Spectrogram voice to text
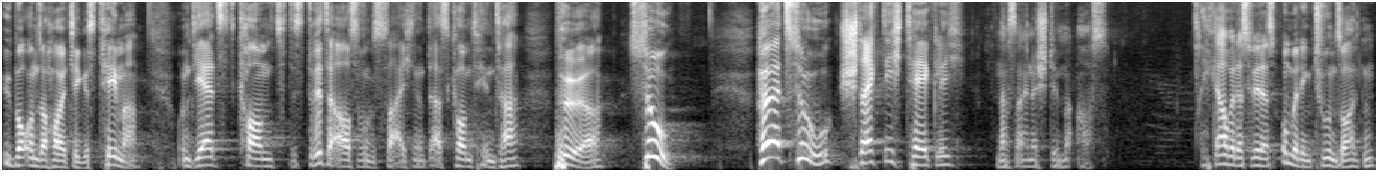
über unser heutiges Thema. Und jetzt kommt das dritte Ausrufungszeichen und das kommt hinter, hör zu. Hör zu, streck dich täglich nach seiner Stimme aus. Ich glaube, dass wir das unbedingt tun sollten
